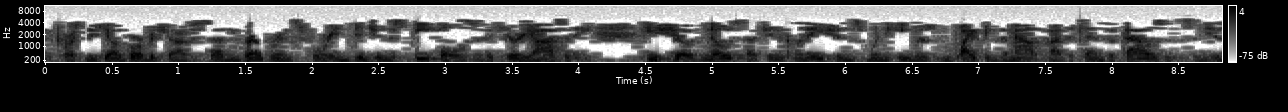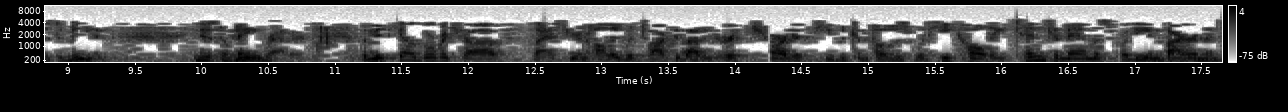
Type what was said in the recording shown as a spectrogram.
Of course, Mikhail Gorbachev's sudden reverence for indigenous peoples is a curiosity. He showed no such inclinations when he was wiping them out by the tens of thousands in his dominion, in his domain rather. Mikhail Gorbachev last year in Hollywood talked about an earth charter that he would compose, what he called a Ten Commandments for the environment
